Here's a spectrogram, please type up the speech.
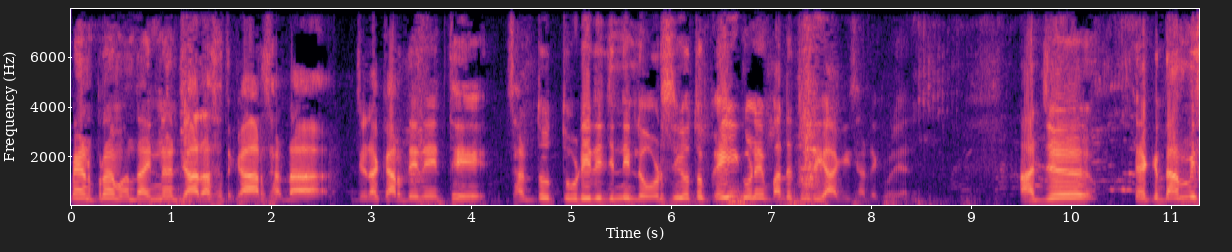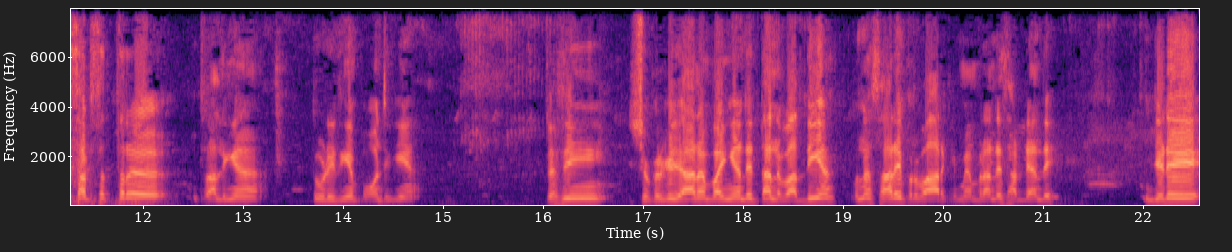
ਭੈਣ ਭਰਾਵਾਂ ਦਾ, ਇੰਨਾ ਜ਼ਿਆਦਾ ਸਤਿਕਾਰ ਸਾਡਾ ਜਿਹੜਾ ਕਰਦੇ ਨੇ ਇੱਥੇ, ਸਾਡੇ ਤੋਂ ਤੂੜੀ ਦੀ ਜਿੰਨੀ ਲੋੜ ਸੀ, ਉਹ ਤੋਂ ਕਈ ਗੁਣੇ ਵੱਧ ਤੂੜੀ ਆ ਗਈ ਸਾਡੇ ਕੋਲ ਯਾਰ। ਅੱਜ ਇੱਕਦਮ ਹੀ 60 70 ਟਰਾਲੀਆਂ ਤੂੜੀ ਦੀਆਂ ਪਹੁੰਚ ਗਈਆਂ। ਤੇ ਅਸੀਂ ਸ਼ੁਕਰਗੁਜ਼ਾਰ ਹਾਂ ਬਾਈਆਂ ਦੇ ਧੰਨਵਾਦੀ ਹਾਂ। ਉਹਨਾਂ ਸਾਰੇ ਪਰਿਵਾਰਕ ਮੈਂਬਰਾਂ ਦੇ, ਸਾਡਿਆਂ ਦੇ। ਜਿਹੜੇ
